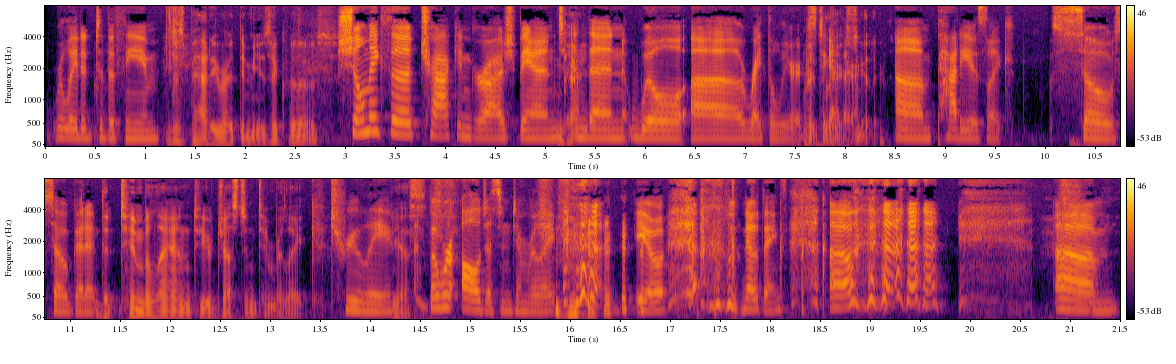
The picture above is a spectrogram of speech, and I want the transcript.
related to the theme. Does Patty write the music for those? She'll make the track in GarageBand, Okay. and then we'll uh, write the lyrics Write the together. lyrics together. Um, Patty is like so so good at The Timbaland to your Justin Timberlake. Truly. Yes. But we're all Justin Timberlake. Ew. no thanks. Um, um,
